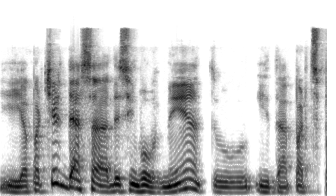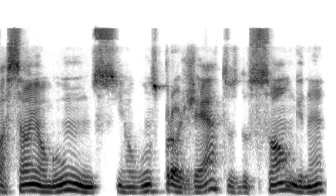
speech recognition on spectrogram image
E a partir dessa, desse envolvimento e da participação em alguns, em alguns projetos do Song, né,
